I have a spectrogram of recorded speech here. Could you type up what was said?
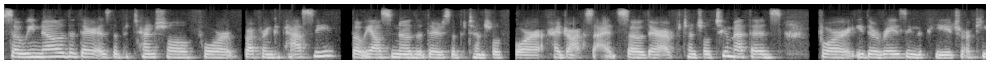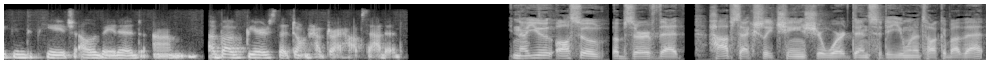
So we know that there is the potential for buffering capacity, but we also know that there's the potential for hydroxide. So there are potential two methods for either raising the pH or keeping the pH elevated um, above beers that don't have dry hops added. Now, you also observed that hops actually changed your wort density. You want to talk about that?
